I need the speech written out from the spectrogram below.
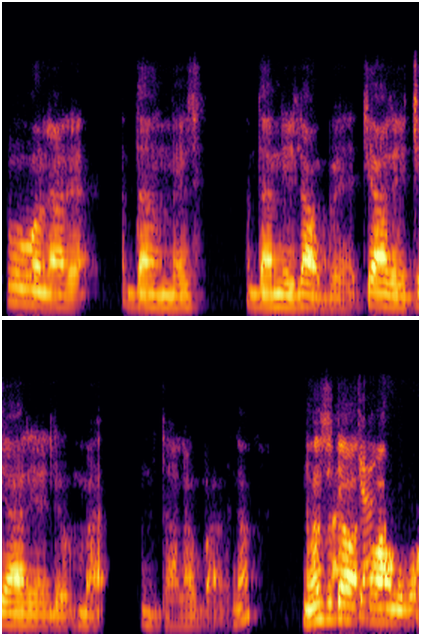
ဟိုဝင်လာတဲ့အတန်ပဲအတန်တွေလောက်ပဲကြားတယ်ကြားတယ်လို့မှတ်ဒါလောက်ပါပဲเนาะ non stop သွားနေတဲ့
